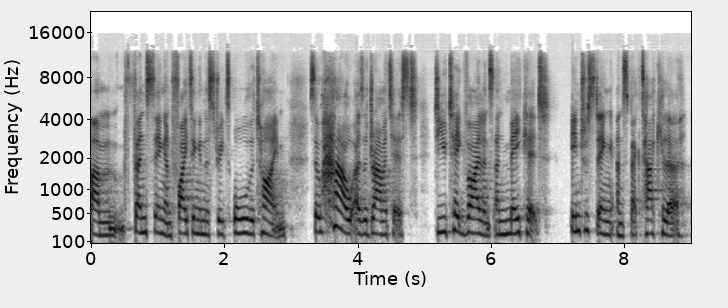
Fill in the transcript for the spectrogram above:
um, fencing and fighting in the streets all the time. So, how, as a dramatist, do you take violence and make it interesting and spectacular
